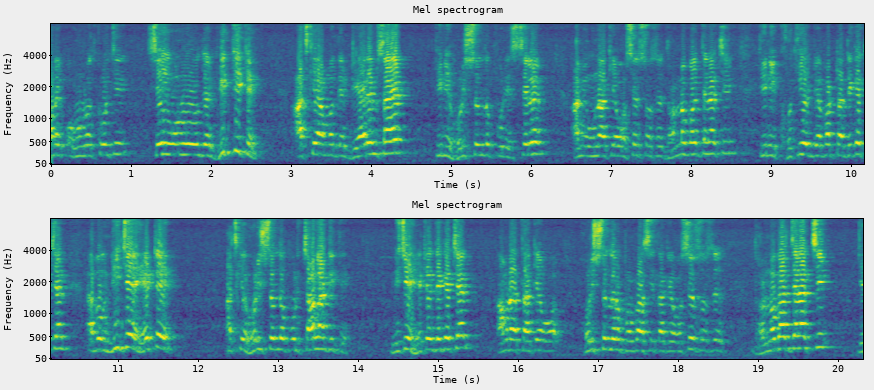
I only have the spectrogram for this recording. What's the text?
অনেক অনুরোধ করছি। সেই অনুরোধের ভিত্তিতে আজকে আমাদের ডিআরএম সাহেব, তিনি হরিশ্চন্দ্রপুর এসেছিলেন। আমি ওনাকে অশেষ অশেষ ধন্যবাদ জানাচ্ছি। তিনি খতিয়ের ব্যাপারটা দেখেছেন এবং নিজে হেঁটে আজকে হরিশ্চন্দ্রপুর চালাটিতে নিজে হেঁটে দেখেছেন। আমরা তাকে হরিশ্চন্দ্র প্রবাসী তাকে অশেষ অশেষ ধন্যবাদ জানাচ্ছি। যে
